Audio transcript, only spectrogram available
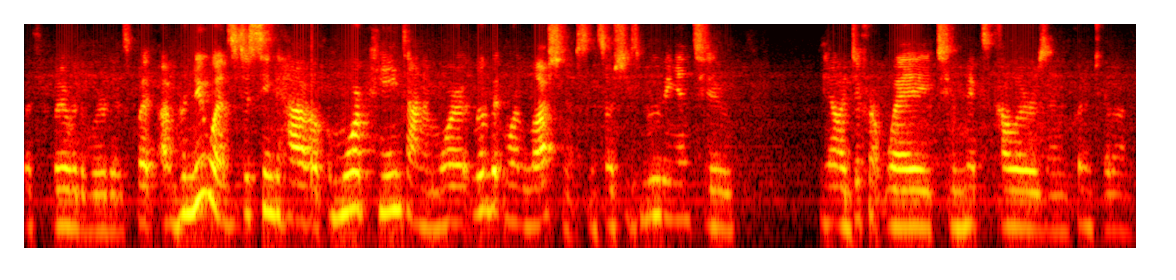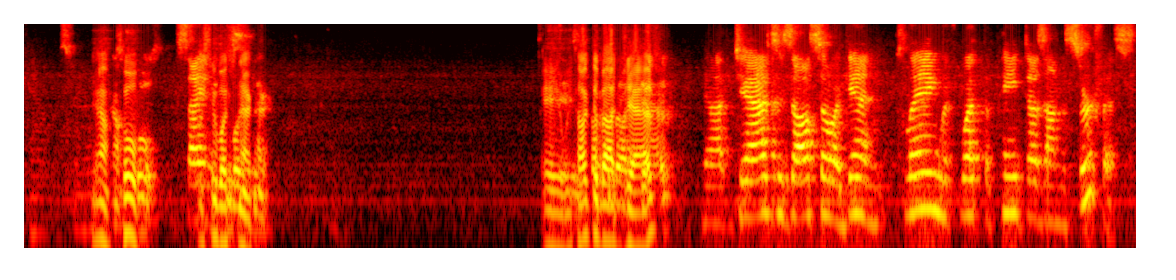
with whatever the word is. But um, her new ones just seem to have more paint on them, more a little bit more lushness, and so she's moving into, you know, a different way to mix colors and put them together on canvas. you know. Yeah, cool. Exciting. Let's see what's next. Hey, we talked about jazz. Yeah, jazz is also again playing with what the paint does on the surface.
